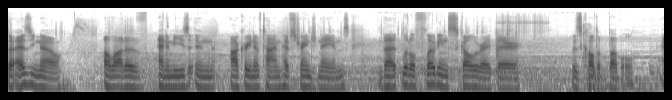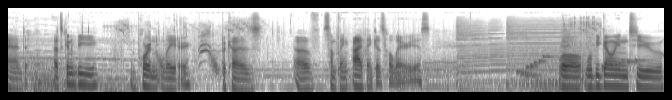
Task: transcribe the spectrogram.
So as you know, a lot of enemies in Ocarina of Time have strange names. That little floating skull right there was called a bubble, and that's going to be important later because of something I think is hilarious. Well, we'll be going to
